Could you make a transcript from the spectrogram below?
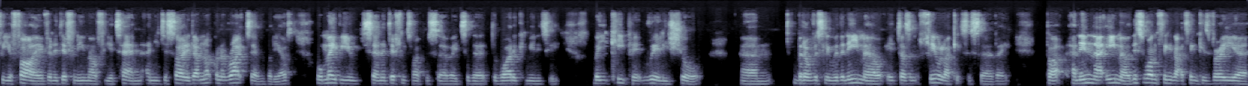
for your five and a different email for your 10 and you decided i'm not going to write to everybody else or maybe you send a different type of survey to the, the wider community but you keep it really short um, but obviously with an email it doesn't feel like it's a survey. But and in that email this is one thing that i think is very uh,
